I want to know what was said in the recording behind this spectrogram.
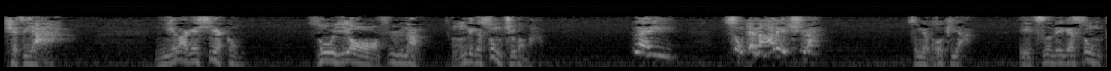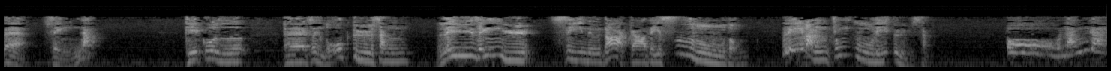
学子呀，你那个谢公，所以要付呢，我那个送去个嘛。来，送到哪里去啊？送到多去啊？一次那个送到神啊，结果是呃，在罗沟上呢，雷人与西南大家的死胡同，李王中屋里而生。哦，啷个？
